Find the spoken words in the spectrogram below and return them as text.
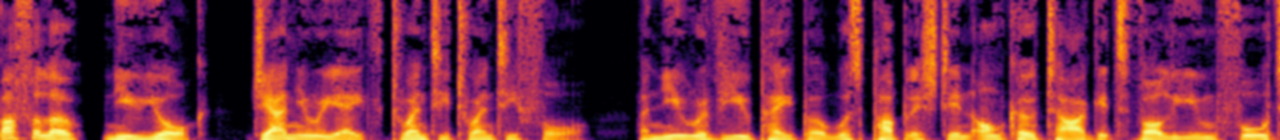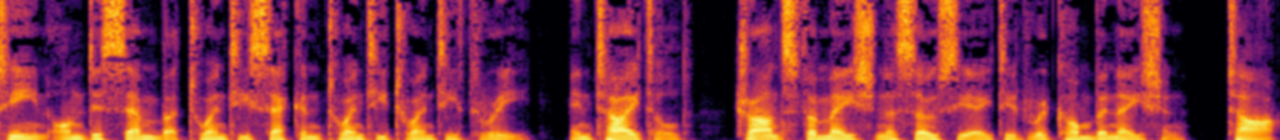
Buffalo, New York, January 8, 2024. A new review paper was published in OncoTargets Volume 14 on December 22, 2023, entitled Transformation Associated Recombination, TAR,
